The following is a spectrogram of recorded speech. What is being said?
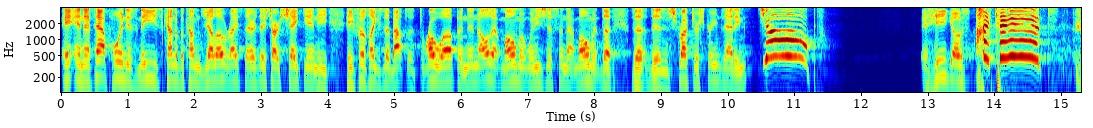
And at that point, his knees kind of become jello, right? They start shaking. He, he feels like he's about to throw up. And then all that moment, when he's just in that moment, the, the, the instructor screams at him, Jump! And he goes, I can't.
